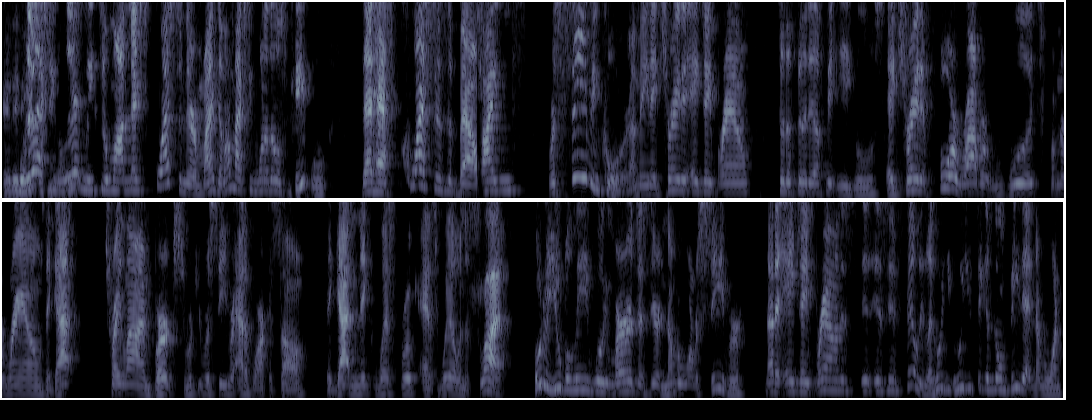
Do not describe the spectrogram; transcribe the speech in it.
And well, that actually led me to my next question there, Mike. And I'm actually one of those people that has questions about Titans receiving corps. I mean, they traded AJ Brown to the Philadelphia Eagles. They traded for Robert Woods from the Rams. They got Treylon Burks, rookie receiver out of Arkansas. They got Nick Westbrook as well in the slot. Who do you believe will emerge as their number one receiver now that AJ Brown is is in Philly? Like who who you think is going to be that number one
